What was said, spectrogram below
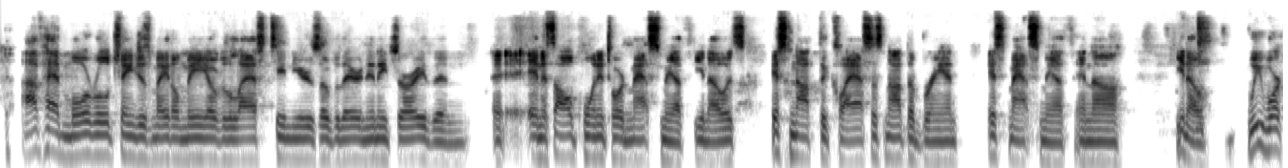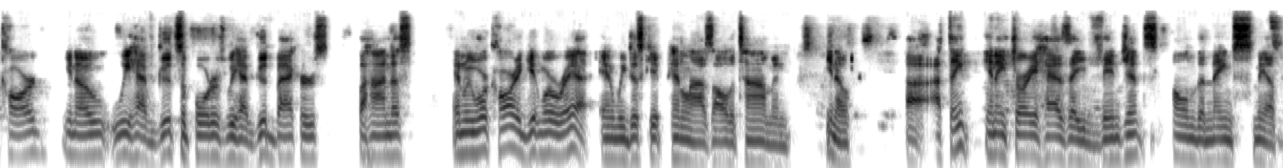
I've had more rule changes made on me over the last 10 years over there in NHRA than, and it's all pointed toward Matt Smith. You know, it's, it's not the class. It's not the brand. It's Matt Smith. And, uh, you know, we work hard. You know, we have good supporters. We have good backers behind us and we work hard to get where we're at and we just get penalized all the time. And, you know, uh, I think NHRA has a vengeance on the name Smith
